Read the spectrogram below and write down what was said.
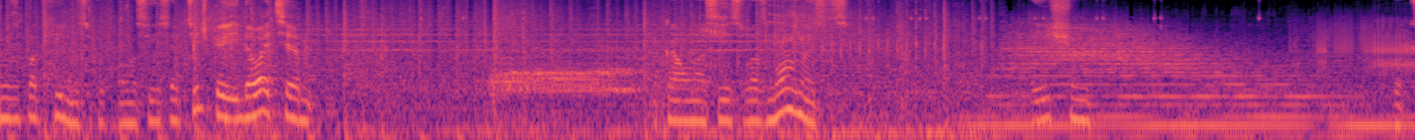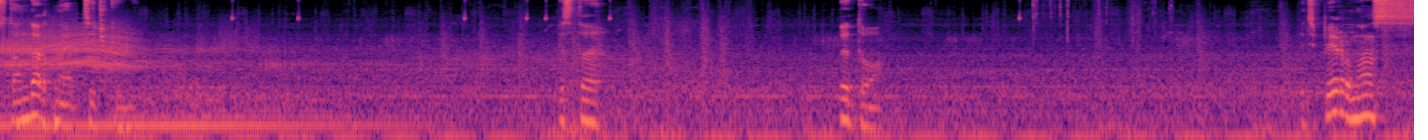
Мы подхилимся, пока у нас есть аптечка. И давайте... Пока у нас есть возможность... Поищем... Вот, стандартная аптечка. Вместо... этого. И теперь у нас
